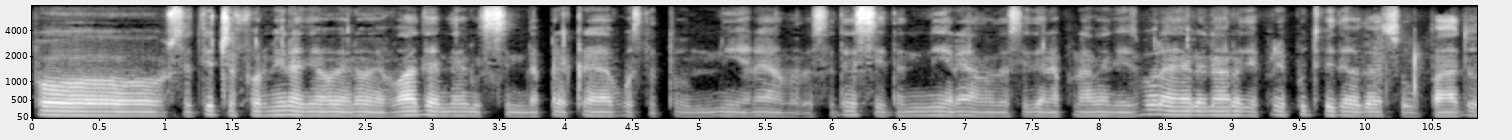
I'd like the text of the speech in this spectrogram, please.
Po što se tiče formiranja ove nove vlade, ne mislim da pre kraja avgusta to nije realno da se desi, da nije realno da se ide na ponavljanje izbora, jer narod je prvi put video da su u padu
